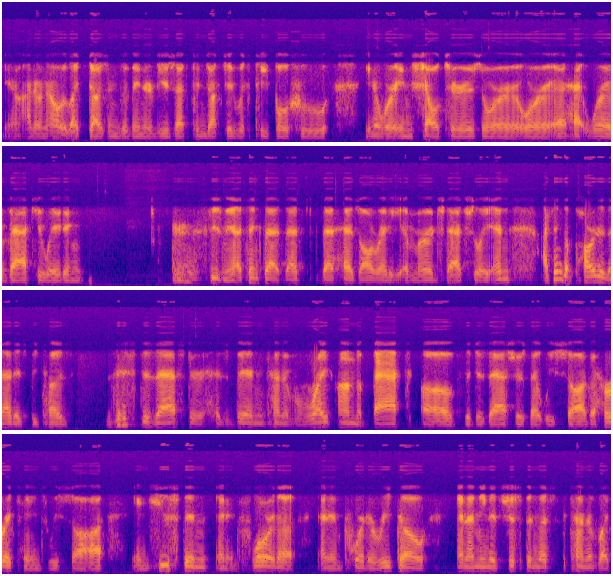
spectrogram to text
you know, I don't know, like dozens of interviews I've conducted with people who, you know, were in shelters or or uh, were evacuating. Excuse me. I think that that that has already emerged actually, and I think a part of that is because this disaster has been kind of right on the back of the disasters that we saw, the hurricanes we saw in Houston and in Florida and in Puerto Rico and I mean, it's just been this kind of like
